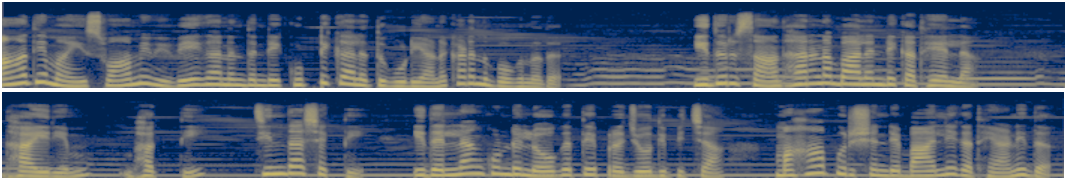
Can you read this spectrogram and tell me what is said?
ആദ്യമായി സ്വാമി വിവേകാനന്ദന്റെ കുട്ടിക്കാലത്തുകൂടിയാണ് കടന്നുപോകുന്നത്. ഇതൊരു സാധാരണ ബാലന്റെ കഥയല്ല. ധൈര്യം ഭക്തി ചിന്താശക്തി ഇതെല്ലാം കൊണ്ട് ലോകത്തെ പ്രചോദിപ്പിച്ച മഹാപുരുഷന്റെ ബാല്യകഥയാണിത്.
